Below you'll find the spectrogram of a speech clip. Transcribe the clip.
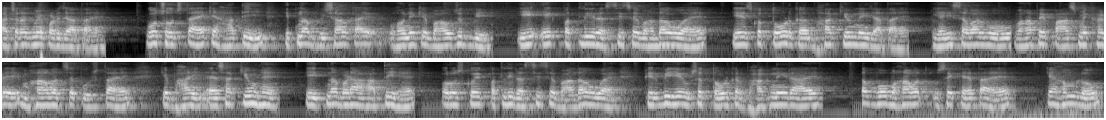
अचरज में पड़ जाता है। वो सोचता है कि हाथी इतना विशाल विशालकाय होने के बावजूद भी ये एक पतली रस्सी से बांधा हुआ है, ये इसको तोड़कर भाग क्यों नहीं जाता है? यही सवाल वो वहाँ पे पास में खड़े महावत से पूछता है कि, भाई, ऐसा क्यों है? कि इतना बड़ा हाथी है और उसको एक पतली रस्सी से बांधा हुआ है, फिर भी ये उसे तोड़कर भाग नहीं रहा है? तब वो महावत उसे कहता है कि, हम लोग,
